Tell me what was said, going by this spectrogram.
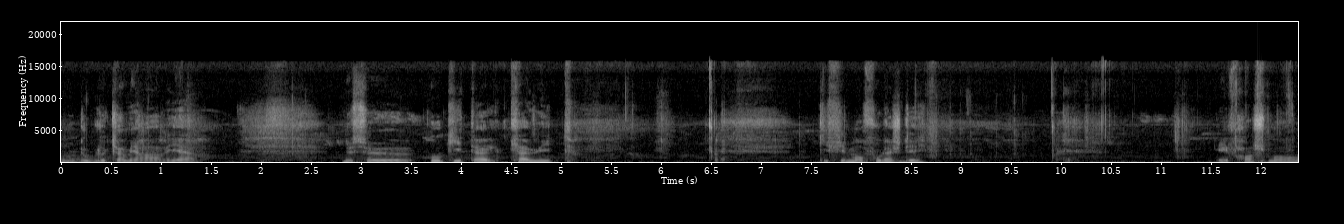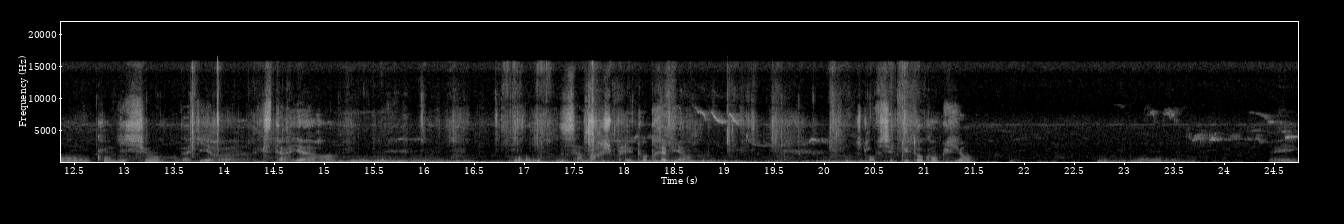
une double caméra arrière de ce Hokitel K8 qui filme en Full HD. Et franchement, en conditions, on va dire, euh, extérieures, hein, ça marche plutôt très bien. Je trouve que c'est plutôt concluant. voyez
